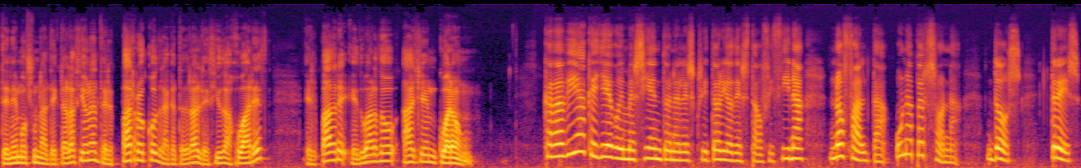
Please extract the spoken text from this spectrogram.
tenemos unas declaraciones del párroco de la Catedral de Ciudad Juárez, el padre Eduardo Allen Cuarón. Cada día que llego y me siento en el escritorio de esta oficina, no falta una persona, dos, tres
